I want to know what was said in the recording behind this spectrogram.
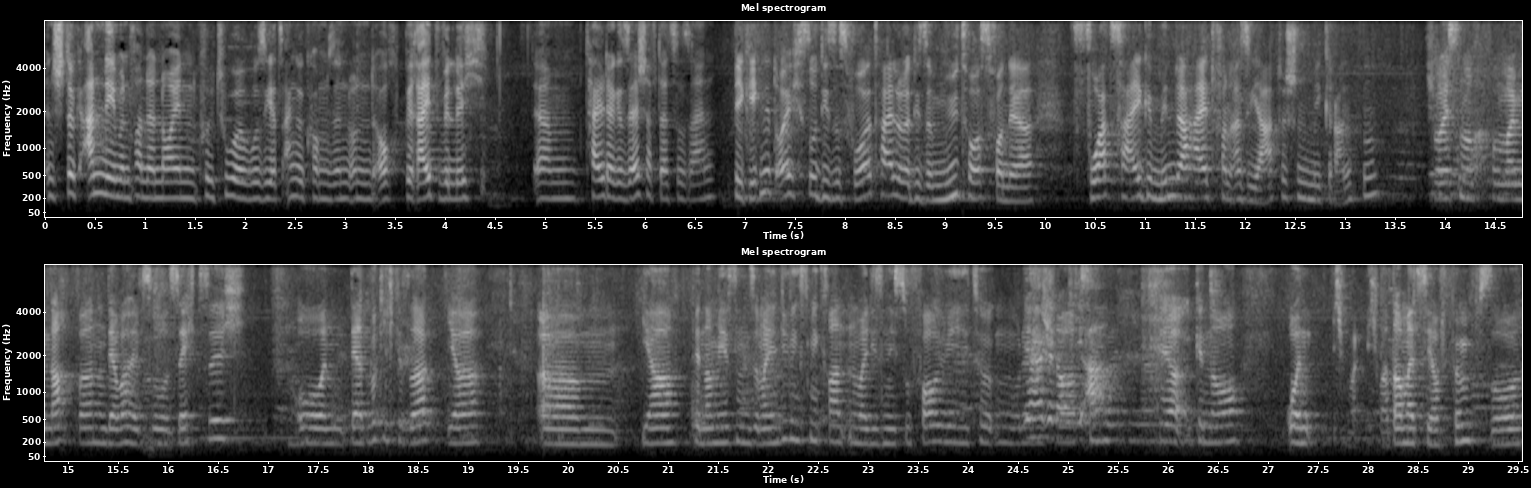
ein Stück annehmen von der neuen Kultur, wo sie jetzt angekommen sind und auch bereitwillig ähm, Teil der Gesellschaft dazu sein. Begegnet euch so dieses Vorurteil oder dieser Mythos von der Vorzeigeminderheit von asiatischen Migranten? Ich weiß noch von meinem Nachbarn und der war halt so 60 und der hat wirklich gesagt, ja, ähm, ja, Vietnamesen sind meine Lieblingsmigranten, weil die sind nicht so faul wie die Türken oder ja, die genau, Schwarzen. Die ja, genau. Und ich, ich war damals ja fünf, so,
